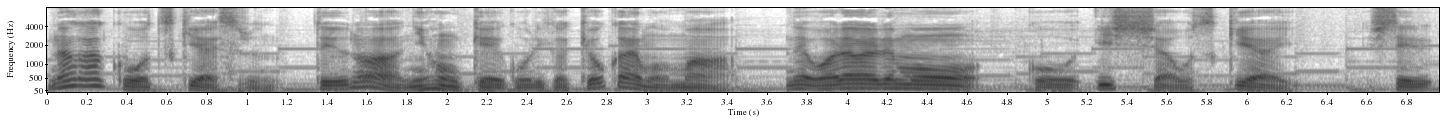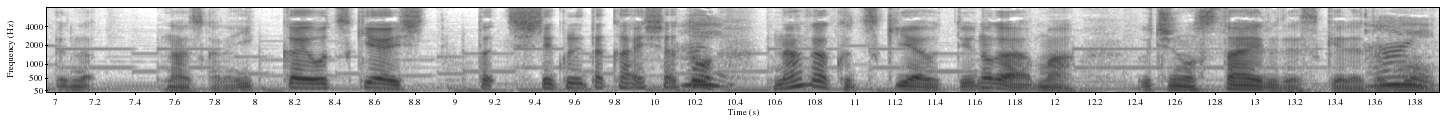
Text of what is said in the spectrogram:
長くお付き合いするっていうのは日本経営合理化協会もまあね我々もこう一社お付き合いしているななんですかね一回お付き合いしたしてくれた会社とはい。長く付き合うっていうのが、まあ、うちのスタイルですけれども、はい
